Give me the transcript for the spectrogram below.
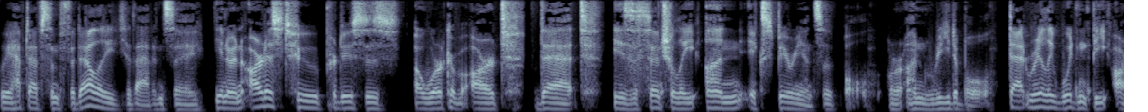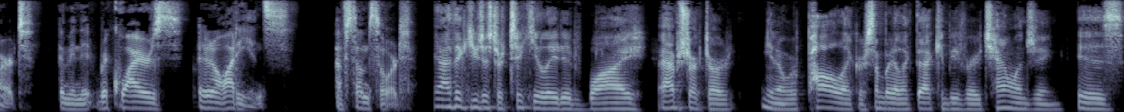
we have to have some fidelity to that and say, you know, an artist who produces a work of art that is essentially unexperienceable or unreadable, that really wouldn't be art. I mean, it requires an audience of some sort. Yeah, I think you just articulated why abstract art, you know, or Pollock or somebody like that can be very challenging is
